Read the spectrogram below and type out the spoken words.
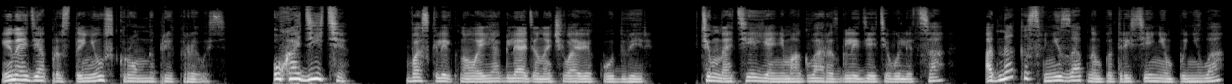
и, найдя простыню, скромно прикрылась. «Уходите!» — воскликнула я, глядя на человека у двери. В темноте я не могла разглядеть его лица, однако с внезапным потрясением поняла,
